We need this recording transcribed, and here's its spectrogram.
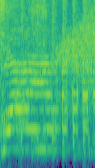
Quiet.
